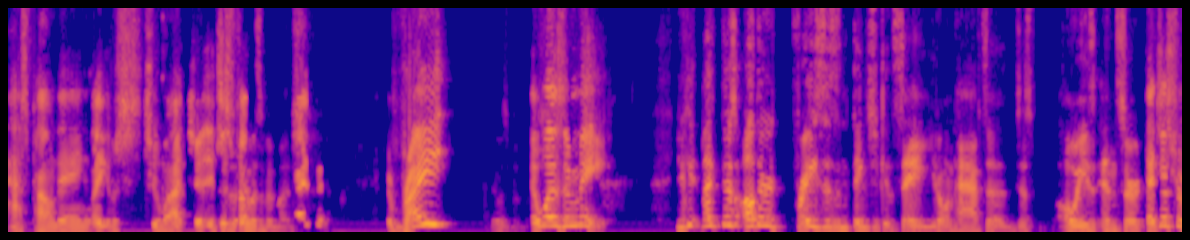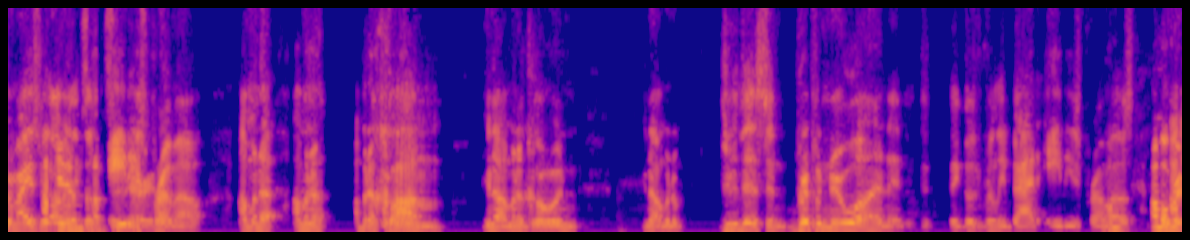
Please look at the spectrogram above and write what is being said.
ass pounding, like it was just too much. It, it It, just was, felt it was a bit much. right. It was. A bit much. It wasn't me. You get like there's other phrases and things you can say. You don't have to just always insert. That just reminds me of like Items those up to the '80s area. promo. I'm gonna, I'm gonna, I'm gonna come. You know, I'm gonna go and, you know, I'm gonna do this and rip a new one and like those really bad '80s promos. I'm over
